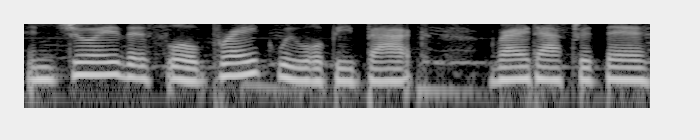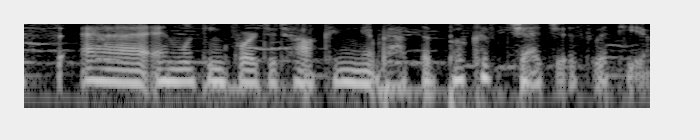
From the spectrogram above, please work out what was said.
enjoy this little break. We will be back right after this, uh, and looking forward to talking about the book of Judges with you.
